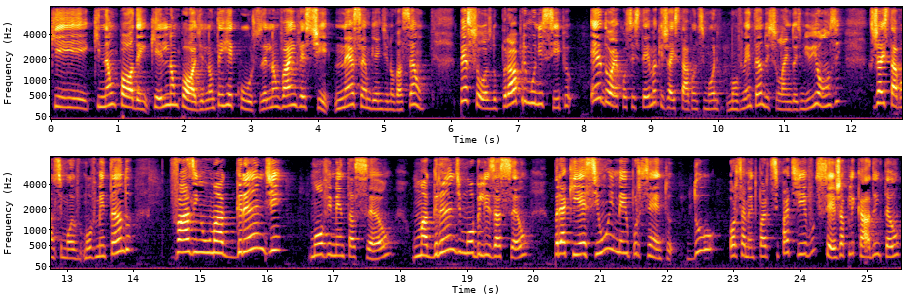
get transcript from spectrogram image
que, que não podem, que ele não pode, ele não tem recursos, ele não vai investir nesse ambiente de inovação, pessoas do próprio município e do ecossistema que já estavam se movimentando, isso lá em 2011, já estavam se movimentando, fazem uma grande movimentação, uma grande mobilização para que esse 1,5% do orçamento participativo seja aplicado, então,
